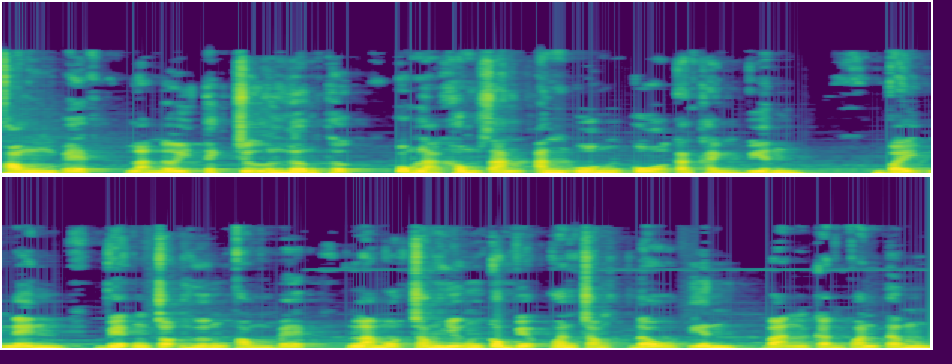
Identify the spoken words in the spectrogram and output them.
Phòng bếp là nơi tích trữ lương thực, cũng là không gian ăn uống của các thành viên. Vậy nên, việc chọn hướng phòng bếp là một trong những công việc quan trọng đầu tiên bạn cần quan tâm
